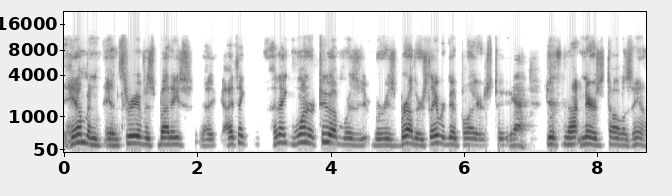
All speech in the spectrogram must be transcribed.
him and, and three of his buddies, I think I think one or two of them was were his brothers. They were good players too. Yeah, just not near as tall as him.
